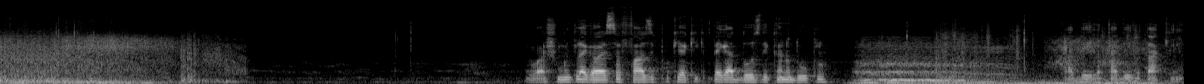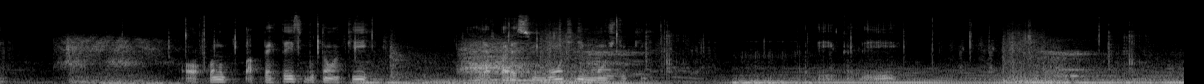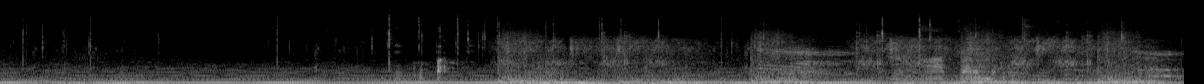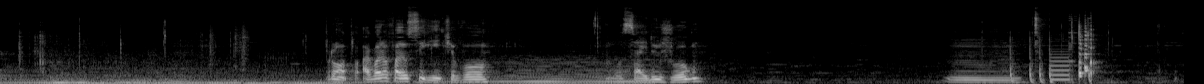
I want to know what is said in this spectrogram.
Eu acho muito legal essa fase porque é aqui que pega 12 de cano duplo. Cadê ele? Tá aqui. Ó, quando apertei esse botão aqui, aí aparece um monte de monstro aqui. Cadê? Cadê? Fazer o seguinte, eu vou, eu vou sair do jogo. Hum,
